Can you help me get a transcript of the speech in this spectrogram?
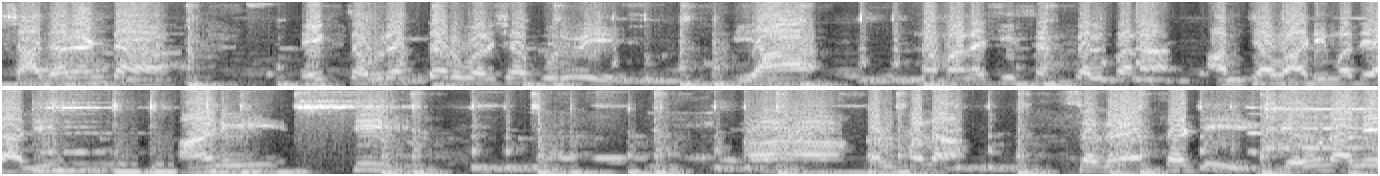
साधारणतः एक चौऱ्याहत्तर वर्षापूर्वी या नमानाची संकल्पना आमच्या वाडीमध्ये आली. आणि ती कल्पना सगळ्यांसाठी घेऊन आले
